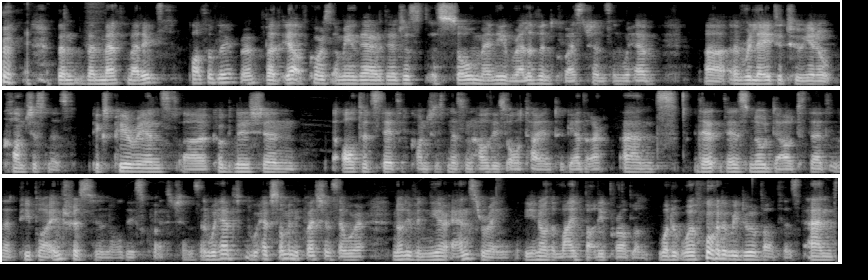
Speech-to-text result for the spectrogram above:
than, than, mathematics, possibly. Right? But yeah, of course, I mean there there are just so many relevant questions, and we have uh, related to you know consciousness, experience, uh, cognition, altered states of consciousness and how these all tie in together. And there, there's no doubt that, that people are interested in all these questions. And we have we have so many questions that we're not even near answering. You know, the mind body problem. What, what, what do we do about this? And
